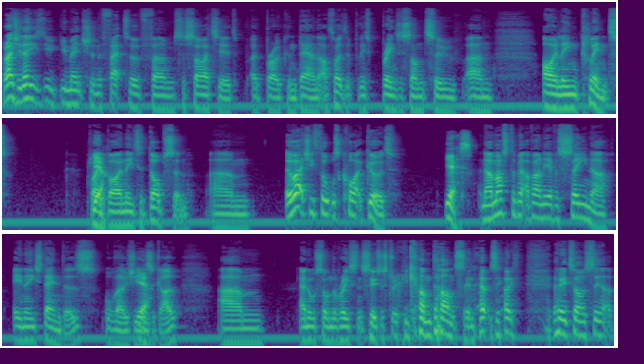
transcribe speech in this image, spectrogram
Well, actually, you, you mentioned the fact of um, society had, had broken down. I suppose this brings us on to um, Eileen Klint, played Yeah. by Anita Dobson, um, who I actually thought was quite good. Yes, Now, I must admit, I've only ever seen her in EastEnders all those years Yeah. ago, um, and also on the recent series of Strictly Come Dancing. That was the only, the only time I've seen her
